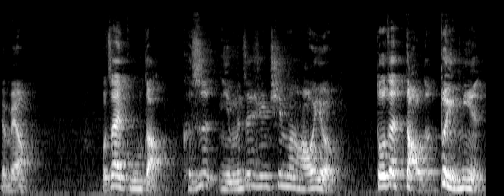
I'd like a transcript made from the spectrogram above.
有没有？我在孤岛，可是你们这群亲朋好友都在岛的对面，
